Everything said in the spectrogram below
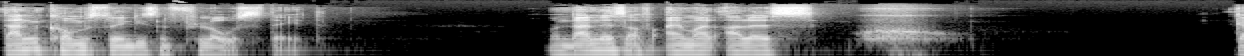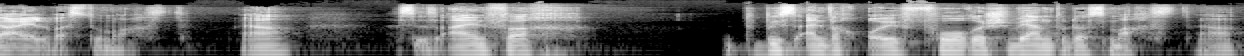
Dann kommst du in diesen Flow-State. Und dann ist auf einmal alles geil, was du machst. Ja, es ist einfach, du bist einfach euphorisch, während du das machst. Ja,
